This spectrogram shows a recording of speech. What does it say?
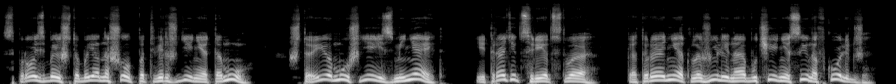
с просьбой, чтобы я нашел подтверждение тому, что ее муж ей изменяет и тратит средства, которые они отложили на обучение сына в колледже.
